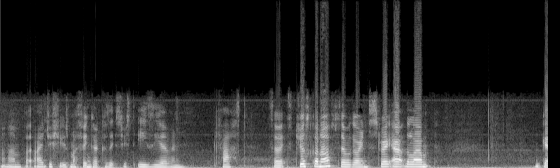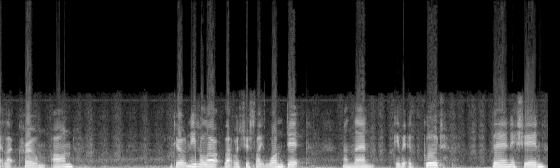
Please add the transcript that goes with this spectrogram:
Um, but I just use my finger because it's just easier and fast. So it's just gone off. So we're going straight out the lamp. Get that chrome on. You don't need a lot. That was just like one dip. And then give it a good burnish in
